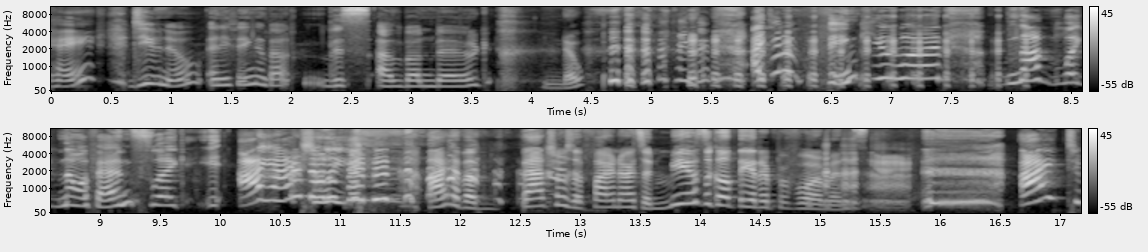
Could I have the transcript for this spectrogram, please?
Okay. Do you know anything about this Alban Berg? Nope. I didn't think you would. Not like no offense. Like I actually I have a bachelor's of fine arts in musical theater performance. I, to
